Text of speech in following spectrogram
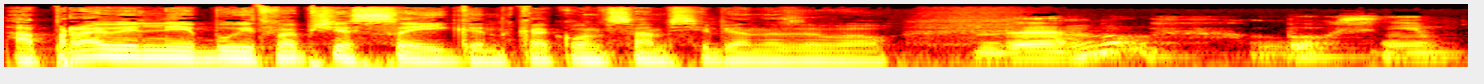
А правильнее будет вообще Сейган, как он сам себя называл. Да, ну, бог с ним.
